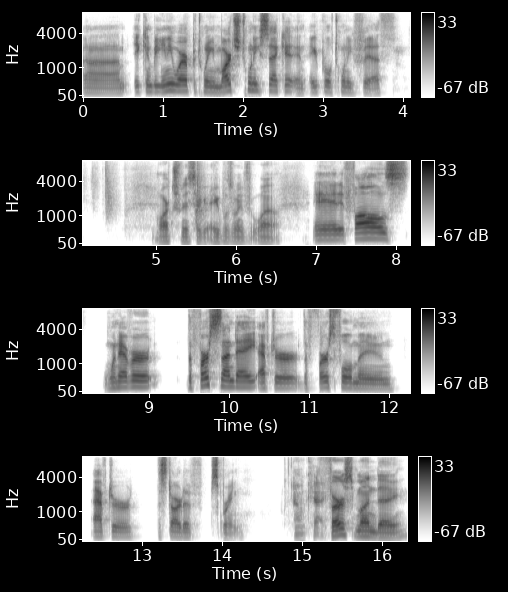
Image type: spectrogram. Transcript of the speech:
Um, it can be anywhere between March 22nd and April 25th. March twenty second, April twenty fifth. Wow. And it falls whenever the first Sunday after the first full moon after the start of spring. Okay. First Monday,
